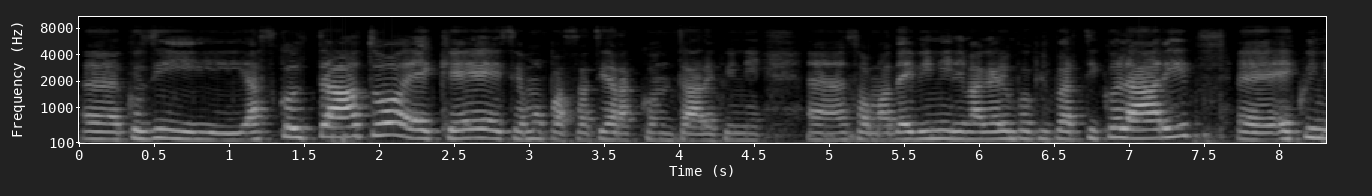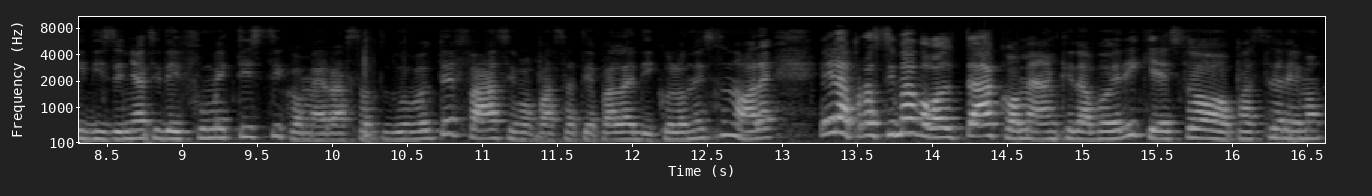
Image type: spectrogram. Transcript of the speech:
eh, così ascoltato e che siamo passati a raccontare. Quindi eh, insomma dai vinili magari un po' più particolari eh, e quindi disegnati dai fumettisti come era stato due volte fa siamo passati a parlare di colonne sonore. E la prossima volta come anche da voi richiesto passeremo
